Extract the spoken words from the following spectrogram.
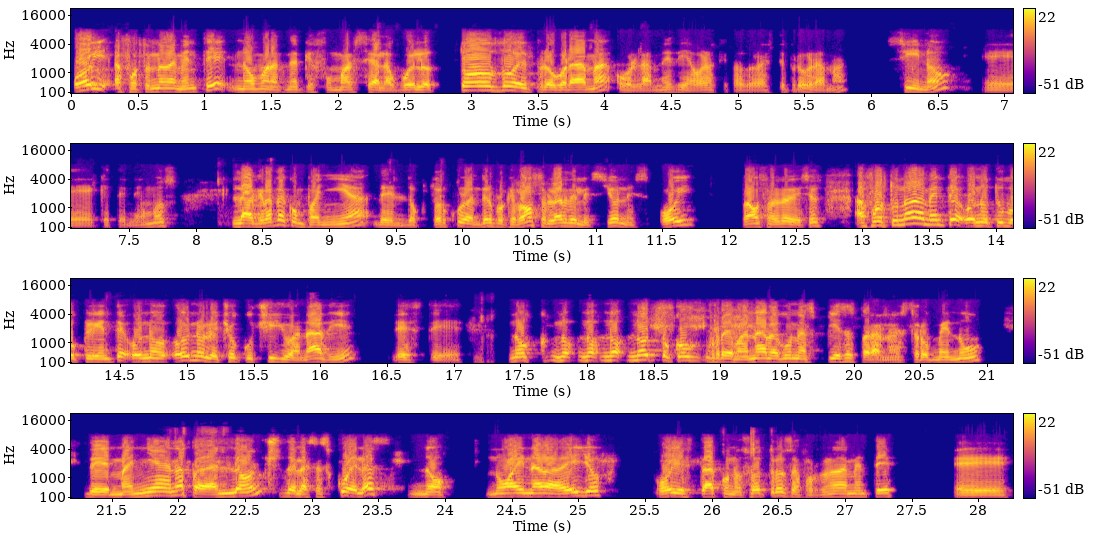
Hoy, afortunadamente, no van a tener que fumarse al abuelo todo el programa o la media hora que va a durar este programa, sino eh, que tenemos la grata compañía del doctor Curandero, porque vamos a hablar de lesiones. Hoy vamos a hablar de lesiones. Afortunadamente, hoy no tuvo cliente, hoy no, hoy no le echó cuchillo a nadie, este, no, no, no, no, no tocó rebanar algunas piezas para nuestro menú de mañana, para el lunch de las escuelas, no, no hay nada de ello. Hoy está con nosotros, afortunadamente, eh,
